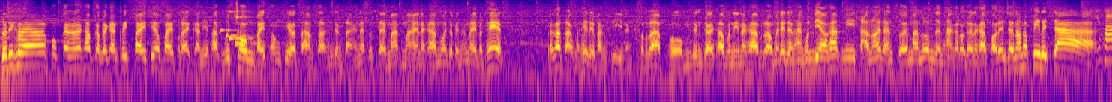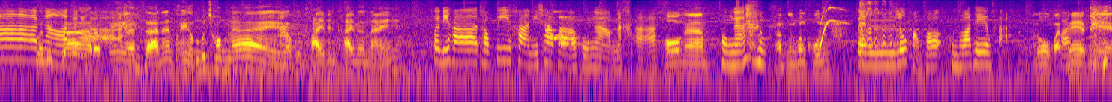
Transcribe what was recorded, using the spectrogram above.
สวัสดีครับ พบกันนะครับกับรายการคลิกไปเที่ยวไปรายการที่จะพาคุณผู้ชมไปท่องเที่ยวตามสถานที่ต่างๆให้น่าสนใจมากมายนะครับไม่ว่าจะเป็นทั้งในประเทศ แล้วก็ต่างประเทศในบางทีนะครับผมเช่นเคยครับวันนี้นะครับเราไม่ได้เดินทางคนเดียวครับมีสาวน้อยแสนสวยมาร่วมเดินทางกับเราด้วยนะครับขอเรียนเชิญน้องท็อฟฟี่เลยจ้าค่ะสวัสดีน้องจ้าสวัสดีท็อฟค่ะฟี่นะจ๊ะแนะนำตัวเองกับคุณผู้ชมเลยอ่าเราคือใครเป็นใครมาจากไหนสวัสดีค่ะท็อฟฟี่ค่ะนิชาภาโพงามนะคะโพงามโพงามนามสกุลของคุณเป็นลูกของพ่อคุณพ่อเทพค่ะ ลูกประเทศนี่เอง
